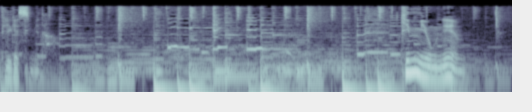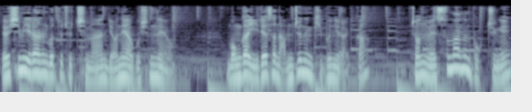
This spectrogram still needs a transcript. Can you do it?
빌겠습니다. 김미용님, 열심히 일하는 것도 좋지만 연애하고 싶네요. 뭔가 일해서 남주는 기분이랄까? 전 왜 수많은 복 중에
